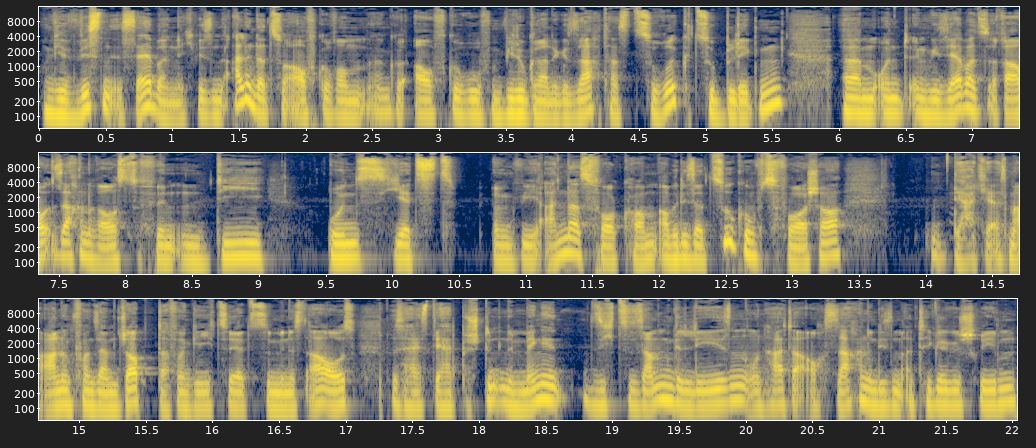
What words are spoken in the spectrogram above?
Und wir wissen es selber nicht. Wir sind alle dazu aufgerufen, wie du gerade gesagt hast, zurückzublicken ähm, und irgendwie selber Sachen rauszufinden, die uns jetzt irgendwie anders vorkommen. Aber dieser Zukunftsforscher, der hat ja erstmal Ahnung von seinem Job, davon gehe ich jetzt zumindest aus. Das heißt, der hat bestimmt eine Menge sich zusammengelesen und hatte auch Sachen in diesem Artikel geschrieben,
